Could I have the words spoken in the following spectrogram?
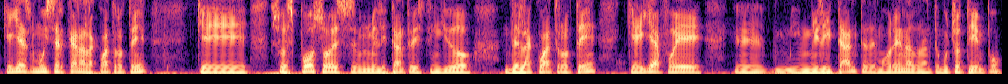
que ella es muy cercana a la 4T, que su esposo es un militante distinguido de la 4T, que ella fue eh, militante de Morena durante mucho tiempo,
